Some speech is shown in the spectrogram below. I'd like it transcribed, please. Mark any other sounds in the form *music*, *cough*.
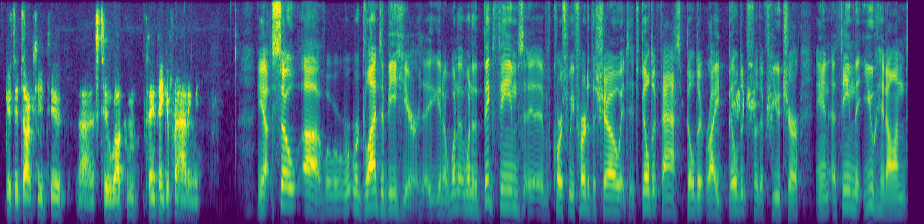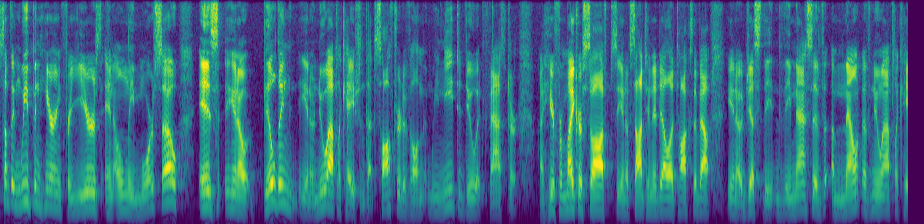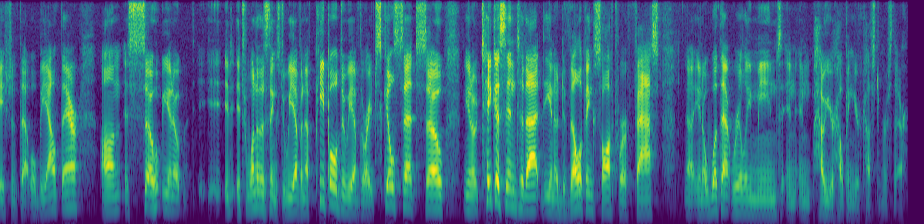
Good to talk to you too, uh, Stu. Welcome. Thank you for having me. Yeah, so uh, we're, glad to be here. Uh, you know, one of, the, one of the big themes, uh, of course, we've heard of the show, it, it's build it fast, build it right, build it for the future, and a theme that you hit on, something we've been hearing for years and only more so, is, you know, building, you know, new applications, that software development, we need to do it faster. I hear from Microsoft, you know, Satya Nadella talks about, you know, just the, the massive amount of new applications that will be out there. Um, so, you know, it, it's one of those things. Do we have enough people? Do we have the right skill set? So, you know, take us into that, you know, developing software fast, uh, you know, what that really means and, and how you're helping your customers there.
